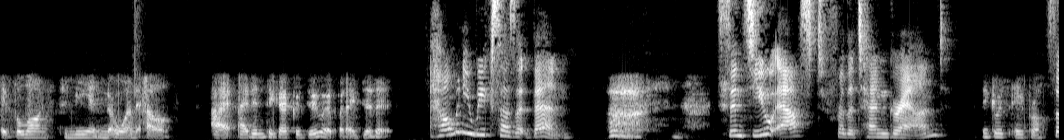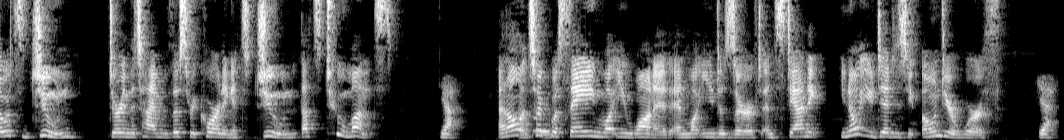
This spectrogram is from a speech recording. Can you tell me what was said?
It belongs to me and no one else. I, I didn't think I could do it, but I did it. How many weeks has it been? Since you asked for the 10 grand. I think it was April. So it's June. During the time of this recording, it's June. That's two months. Yeah. And all it took was saying what you wanted and what you deserved and standing. You know what you did is you owned your worth. Yeah.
